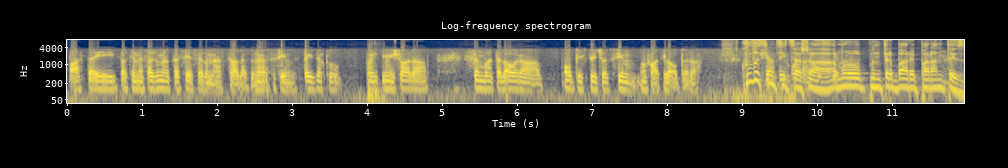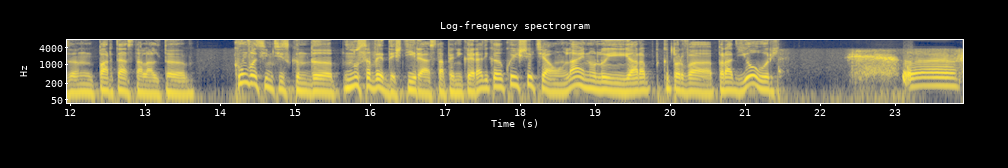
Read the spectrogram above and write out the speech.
asta e, asta e mesajul meu că să iese lumea în stradă, că noi o să fim, spre exemplu, în Timișoara, sâmbătă la ora 18 o să fim în față la opera. Cum vă simțiți așa? Am o întrebare paranteză în partea asta la altă. Cum vă simțiți când uh, nu se vede știrea asta pe nicăieri? Adică, cu excepția online-ului, câtorva radiouri? Uh,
